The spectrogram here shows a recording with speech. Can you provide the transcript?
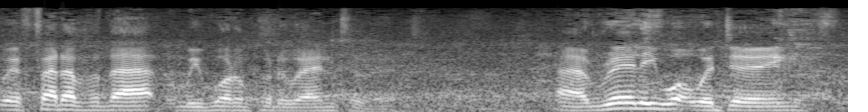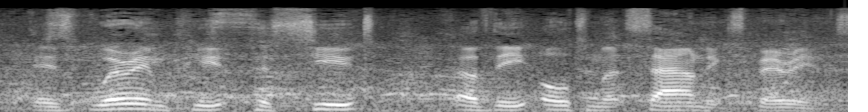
we're fed up with that, we want to put an end to it. Uh, really what we're doing is we're in pursuit of the ultimate sound experience.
